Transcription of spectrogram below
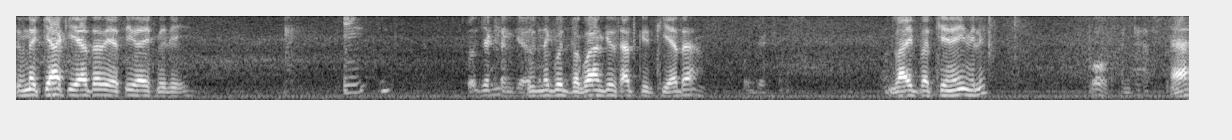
तुमने क्या किया था ऐसी वाइफ मिली तुमने कुछ भगवान के साथ कुछ किया था? लाइफ अच्छी नहीं मिली? हाँ?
